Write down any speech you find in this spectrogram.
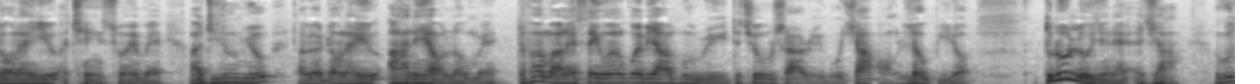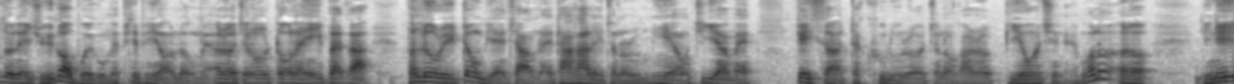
တော်လန်ရေးကိုအချိန်ဆွဲမယ်အာဒီလိုမျိုးဒါပြီးတော့တော်လန်ရေးကိုအားနေအောင်လုပ်မယ်တစ်ဖက်မှာလည်းစိတ်ဝမ်းကွဲပြားမှုတွေတချို့အစာတွေကိုရအောင်လုပ်ပြီးတော့သူတို့လိုချင်တဲ့အရာ အခုဆိုလည်းရွေးကောက်ပွဲကိုမဖြစ်ဖြစ်အောင်လုပ်မယ်အဲ့တော့ကျွန်တော်တို့တော်လန်ရေးဘက်ကဘယ်လိုတွေတုံ့ပြန်ကြအောင်လဲဒါကလည်းကျွန်တော်တို့မြင်အောင်ကြည့်ရမယ်ကိစ္စတစ်ခုလို့တော့ကျွန်တော်ကတော့ပြောချင်တယ်ဗောနော်အဲ့တော့ဒီနေ့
